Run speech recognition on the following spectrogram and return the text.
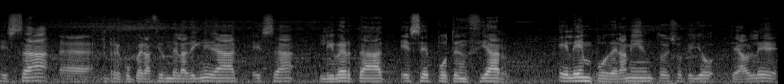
esa eh, recuperación de la dignidad, esa libertad, ese potenciar el empoderamiento, eso que yo te hablé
